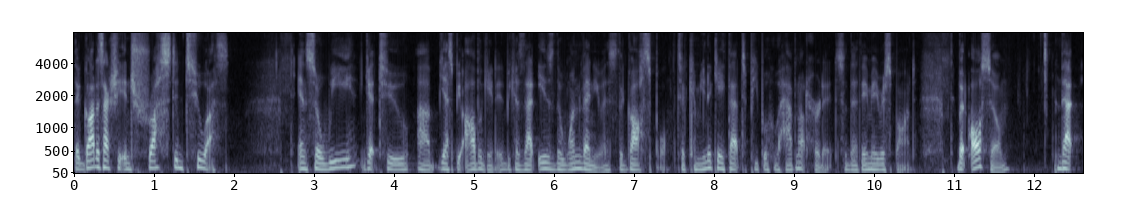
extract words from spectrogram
that God has actually entrusted to us And so we get to, uh, yes, be obligated because that is the one venue, it's the gospel, to communicate that to people who have not heard it so that they may respond. But also, that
